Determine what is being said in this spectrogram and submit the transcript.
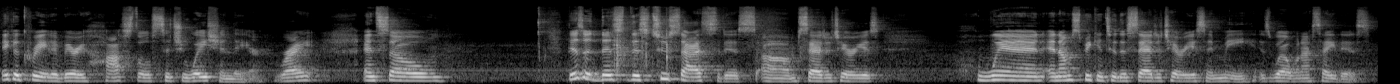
it could create a very hostile situation there, right? And so there's a this there's two sides to this um, Sagittarius. When and I'm speaking to the Sagittarius in me as well when I say this.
